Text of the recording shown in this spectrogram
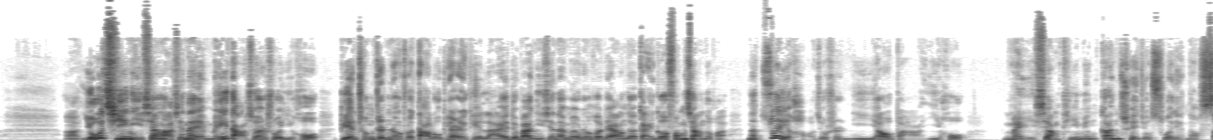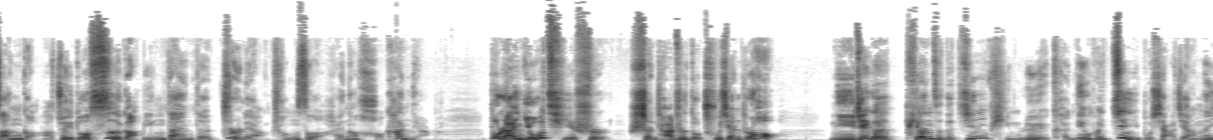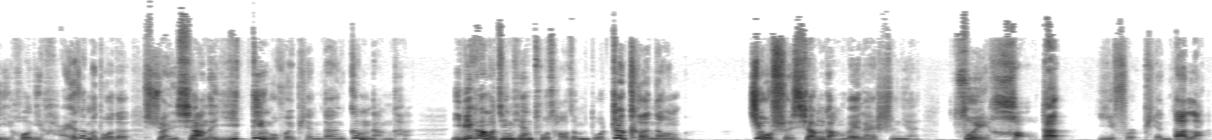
啊，尤其你香港现在也没打算说以后变成真正说大陆片也可以来，对吧？你现在没有任何这样的改革方向的话，那最好就是你要把以后每项提名干脆就缩减到三个啊，最多四个，名单的质量成色还能好看点儿。不然，尤其是审查制度出现之后，你这个片子的精品率肯定会进一步下降。那以后你还这么多的选项，那一定会片单更难看。你别看我今天吐槽这么多，这可能就是香港未来十年最好的一份片单了。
